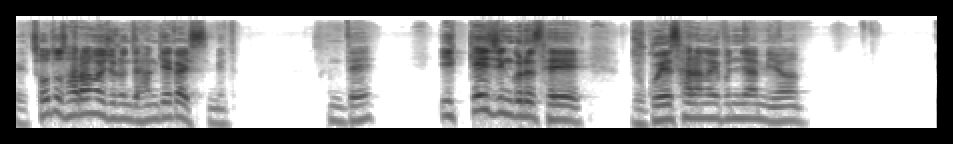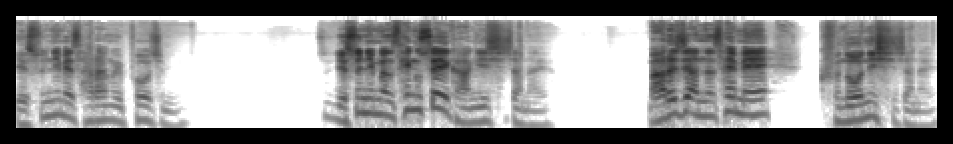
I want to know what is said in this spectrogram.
예, 저도 사랑을 주는데 한계가 있습니다. 근데 이 깨진 그릇에 누구의 사랑을 붓냐면 예수님의 사랑을 부어줍니다. 예수님은 생수의 강이시잖아요. 마르지 않는 샘의 근원이시잖아요.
